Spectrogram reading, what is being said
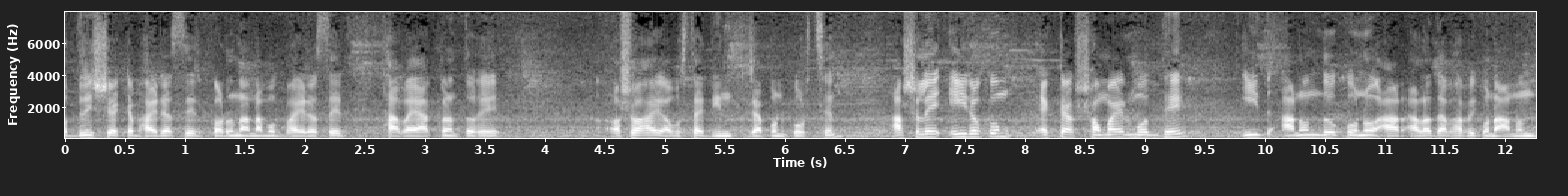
অদৃশ্য একটা ভাইরাসের, করোনা নামক ভাইরাসের থাবায় আক্রান্ত হয়ে অসহায় অবস্থায় দিন যাপন করছেন। আসলে এই রকম একটা সময়ের মধ্যে ঈদ আনন্দ কোনো আর আলাদাভাবে কোনো আনন্দ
